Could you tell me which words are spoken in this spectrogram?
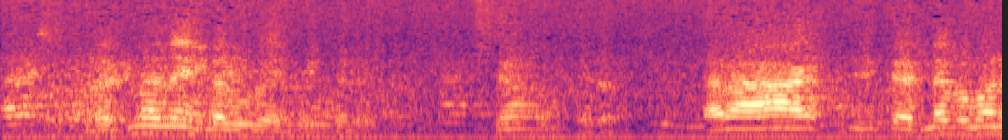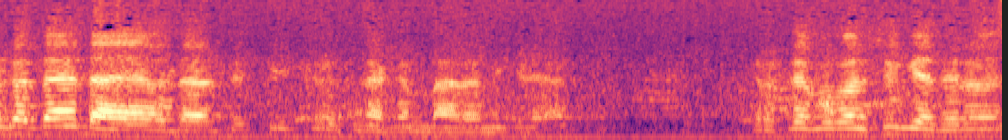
કૃષ્ણ નહીં કરવું હોય અને આ કૃષ્ણ ભગવાન કરતા ડાયા વધારે કૃષ્ણ કરનારા નીકળ્યા? કૃષ્ણ ભગવાન શું કે છે રોજ?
